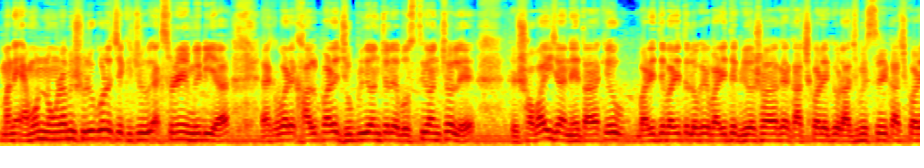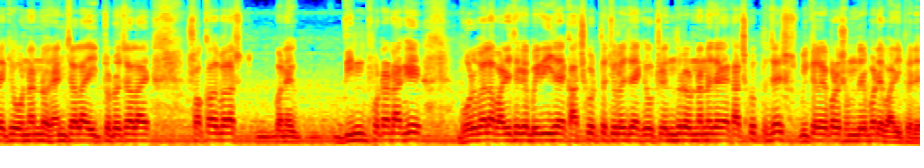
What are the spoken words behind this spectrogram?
মানে এমন নোংরামি শুরু করেছে, কিছু এক্সপ্রেনের মিডিয়া, একেবারে খালপাড়ে ঝুপড়ি অঞ্চলে, বস্তি অঞ্চলে সবাই জানে, তারা কেউ বাড়িতে বাড়িতে লোকের বাড়িতে গৃহ সহায়কের কাজ করে, কেউ রাজমিস্ত্রির কাজ করে, কেউ অন্যান্য ভ্যান চালায়, টোটো চালায়, সকালবেলা মানে দিন ফোটার আগে ভোরবেলা বাড়ি থেকে বেরিয়ে যায়, কাজ করতে চলে যায়, কেউ ট্রেন ধরে অন্যান্য জায়গায় কাজ করতে যায়, বিকেলের পরে সন্ধ্যের পরে বাড়ি ফেরে।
